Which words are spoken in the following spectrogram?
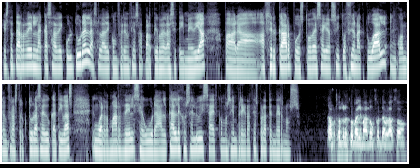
esta tarde en la Casa de Cultura, en la sala de conferencias a partir de las siete y media, para acercar pues toda esa situación actual en cuanto a infraestructuras educativas en Guardamar del Segura. Alcalde José Luis Saez, como siempre, gracias por atendernos. A vosotros por la llamada, un fuerte abrazo.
